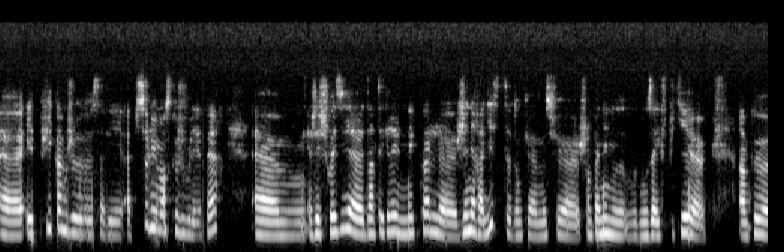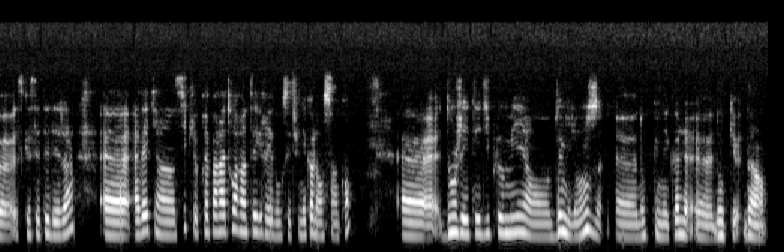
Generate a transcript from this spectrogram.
et puis comme je savais absolument ce que je voulais faire, j'ai choisi d'intégrer une école généraliste. Donc Monsieur Champanet nous, nous a expliqué un peu euh, ce que c'était déjà, euh, avec un cycle préparatoire intégré. Donc c'est une école en 5 ans. Euh, dont j'ai été diplômée en 2011, donc une école donc d'un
